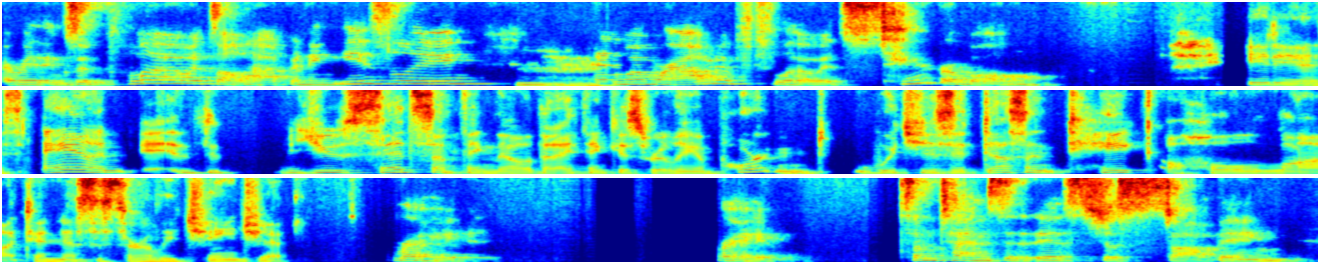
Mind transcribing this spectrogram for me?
everything's in flow, it's all happening easily. Mm-hmm. And when we're out of flow, it's terrible. It is. And the, you said something though that I think is really important, which is it doesn't take a whole lot to necessarily change it. Right. Right. Sometimes it is just stopping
